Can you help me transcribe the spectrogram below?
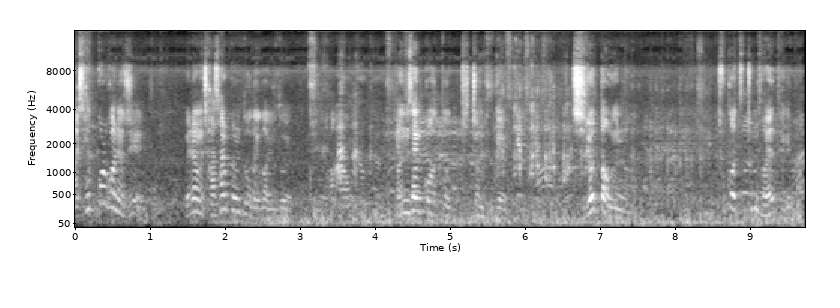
아니 세골 관여지. 왜냐면 자살골도 내가 유도했고 아 오케이 오케이 오케이 변생 것도 기점 두 개. 지렸다 오늘 나. 축구 좀 더 해도 되겠다.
